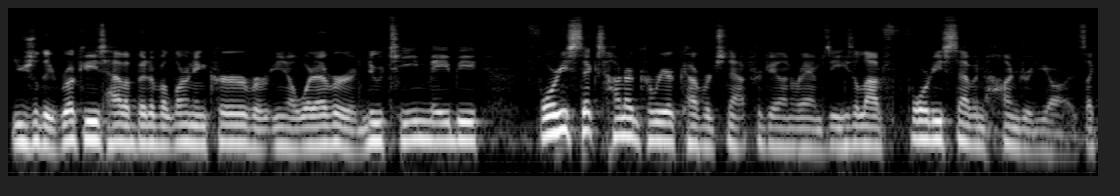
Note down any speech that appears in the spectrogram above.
usually rookies have a bit of a learning curve, or you know whatever, a new team maybe. 4,600 career coverage snaps for Jalen Ramsey. He's allowed 4,700 yards, like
